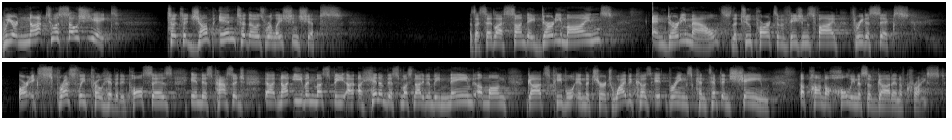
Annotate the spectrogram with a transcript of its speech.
We are not to associate, to, to jump into those relationships. As I said last Sunday, dirty minds and dirty mouths, the two parts of Ephesians 5 3 to 6, are expressly prohibited. Paul says in this passage, uh, not even must be, a, a hint of this must not even be named among God's people in the church. Why? Because it brings contempt and shame upon the holiness of God and of Christ.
